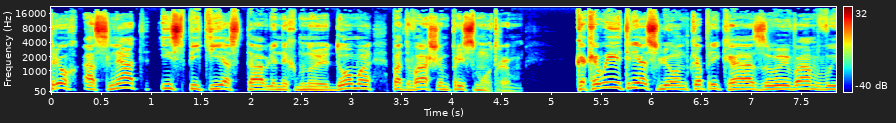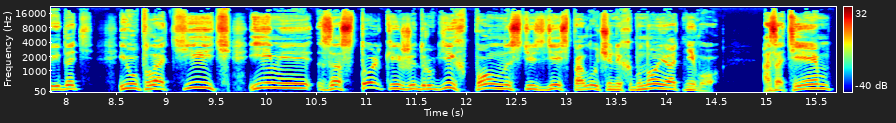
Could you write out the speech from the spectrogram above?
трех ослят из пяти оставленных мною дома под вашим присмотром. Каковые три осленка приказываю вам выдать и уплатить ими за столько же других полностью здесь полученных мною от него» а затем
